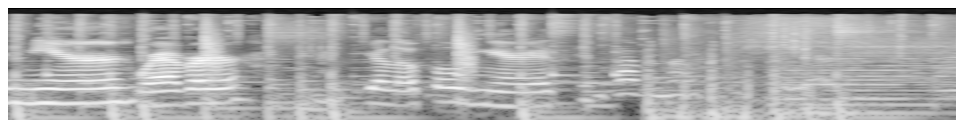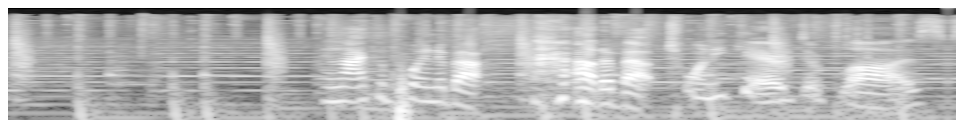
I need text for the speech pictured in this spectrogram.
your mirror, wherever your local mirror is, and have a nice And I can point about out about 20 character flaws.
